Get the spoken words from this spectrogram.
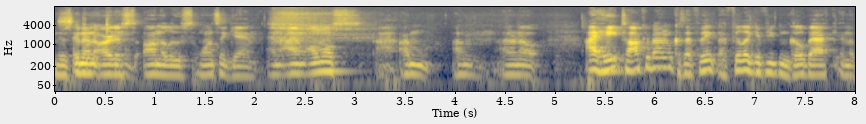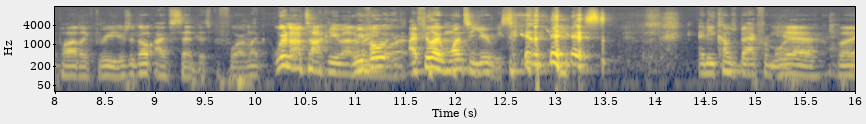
There's Second been an artist on the loose once again, and I'm almost, I'm, I'm, I don't know. I hate talking about him because I think I feel like if you can go back in the pod like three years ago, I've said this before. I'm like, we're not talking about him We've. anymore. al- I feel like once a year we say this, and he comes back for more. yeah, but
